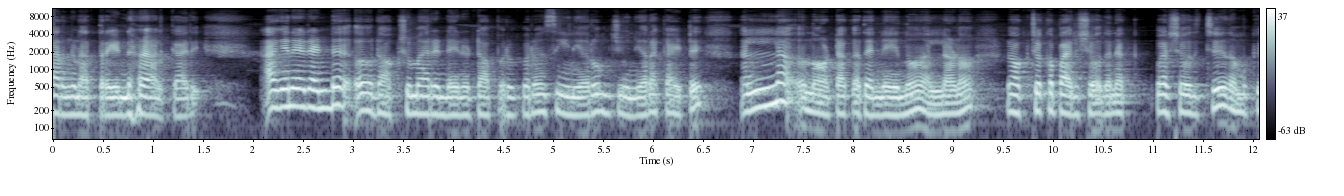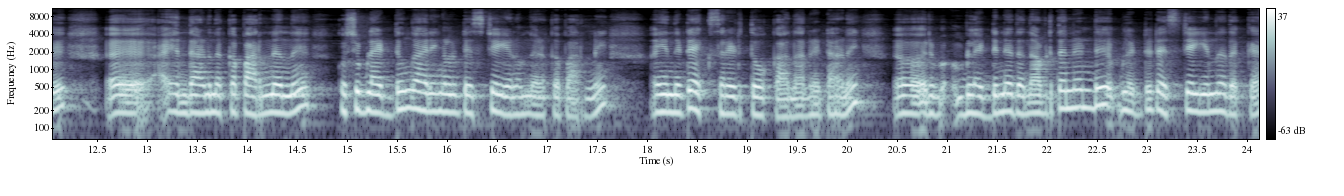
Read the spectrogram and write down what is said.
കറങ്ങണം അത്രയുണ്ട് ആൾക്കാർ അങ്ങനെ രണ്ട് ഡോക്ടർമാരുണ്ടായിരുന്നു കേട്ടോ. അപ്പുറം സീനിയറും ജൂനിയറൊക്കെ ആയിട്ട് നല്ല നോട്ടമൊക്കെ തന്നെയായിരുന്നു. നല്ലോണം ഡോക്ടറൊക്കെ പരിശോധന പരിശോധിച്ച് നമുക്ക് എന്താണെന്നൊക്കെ പറഞ്ഞെന്ന് കുറച്ച് ബ്ലഡും കാര്യങ്ങളും ടെസ്റ്റ് ചെയ്യണം എന്നൊക്കെ പറഞ്ഞ് എന്നിട്ട് എക്സ്റേ എടുത്ത് നോക്കാമെന്ന് പറഞ്ഞിട്ടാണ് ഒരു ബ്ലഡിന്റെ ഇതെന്ന്. അവിടെ തന്നെ ഉണ്ട് ബ്ലഡ് ടെസ്റ്റ് ചെയ്യുന്നതൊക്കെ.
